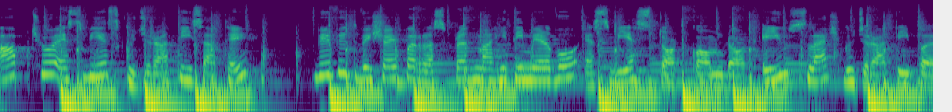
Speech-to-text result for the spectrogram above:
આપ છો SBS ગુજરાતી સાથે. વિવિધ વિષય પર રસપ્રદ માહિતી મેળવો sbs.com.au/gujarati પર.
